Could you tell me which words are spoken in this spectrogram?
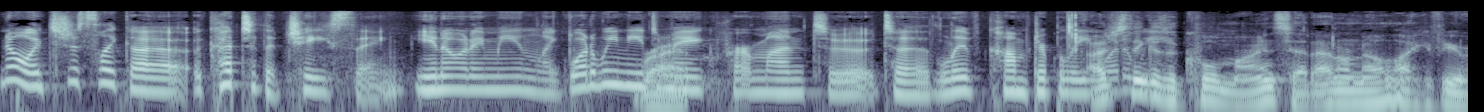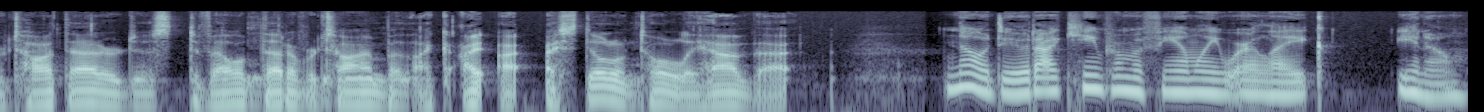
no, it's just like a, a cut to the chase thing. You know what I mean? Like, what do we need to make per month to, to live comfortably? I What just think we- it's a cool mindset. I don't know, like if you were taught that or just developed that over time, but like I, I, I still don't totally have that. no, dude. I came from a family where, like, you know,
